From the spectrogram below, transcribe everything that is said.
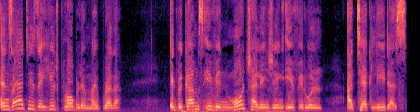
Anxiety is a huge problem, my brother. It becomes even more challenging if it will attack leaders.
